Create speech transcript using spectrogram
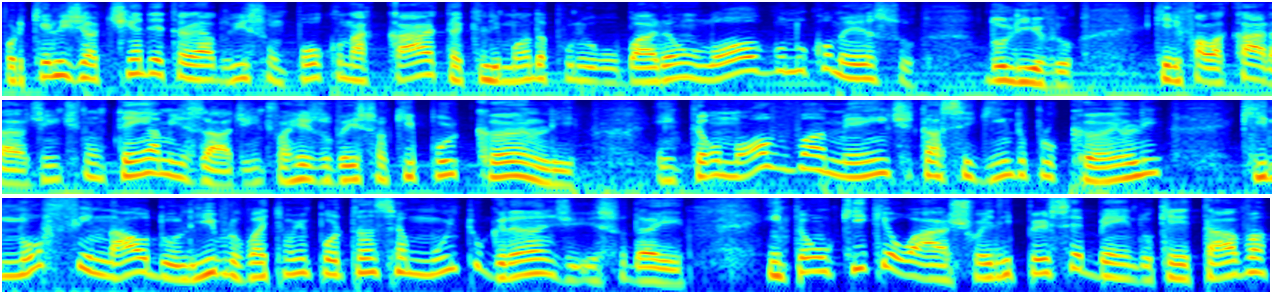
porque ele já tinha detalhado isso um pouco na carta que ele manda para o Barão logo no começo do livro, que ele fala, cara, a gente não tem amizade, a gente vai resolver isso aqui por Canly. Então, novamente, está seguindo para o Canly, que no final do livro vai ter uma importância muito grande isso daí. Então, o que que eu acho? Ele percebendo que ele estava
